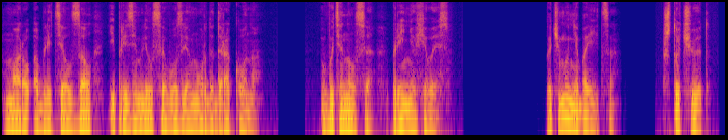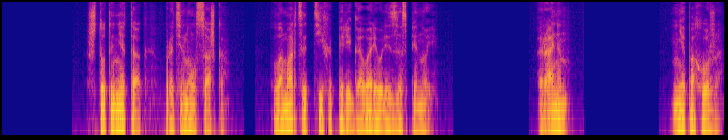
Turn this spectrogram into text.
Маро облетел зал и приземлился возле морды дракона. Вытянулся, принюхиваясь. Почему не боится? Что чует? Что-то не так, протянул Сашка. Ламарцы тихо переговаривались за спиной. Ранен? Не похоже.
